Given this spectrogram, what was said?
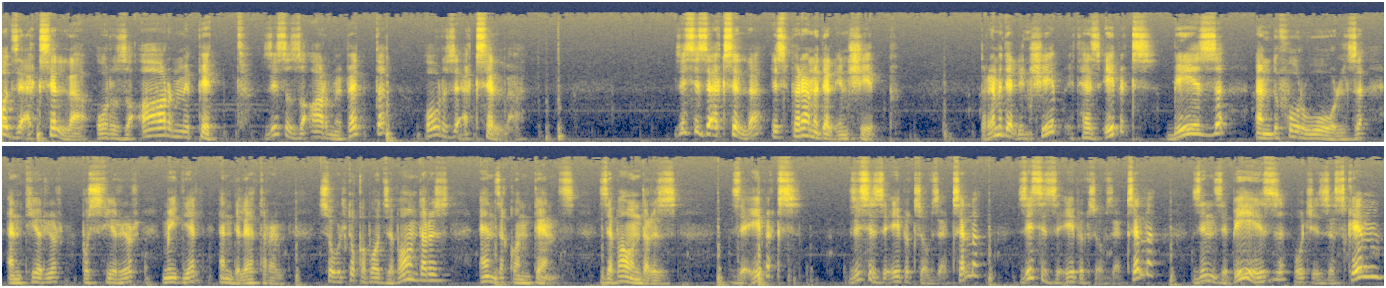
Axilla or the armpit. This is the armpit or the axilla. This is the axilla is pyramidal in shape. Pyramidal in shape, it has apex, base, and four walls, anterior, posterior, medial, and lateral. So we'll talk about the boundaries and the contents. The boundaries, the apex, this is the apex of the axilla, this is the apex of the axilla, then the base, which is the skin,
